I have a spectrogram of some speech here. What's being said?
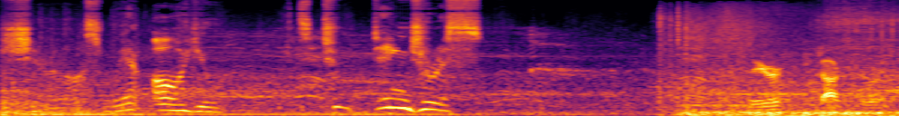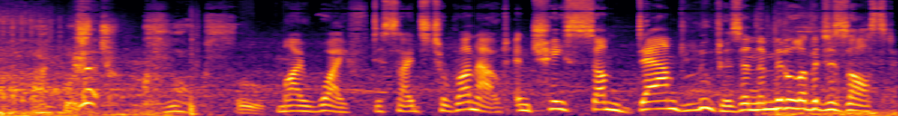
Shiralos, where are you? It's too dangerous. There, Doctor. That was too close. My wife decides to run out and chase some damned looters in the middle of a disaster.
